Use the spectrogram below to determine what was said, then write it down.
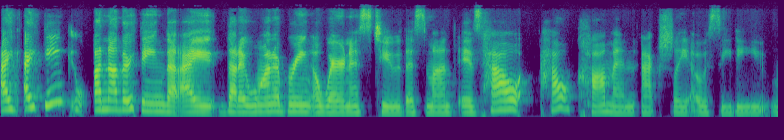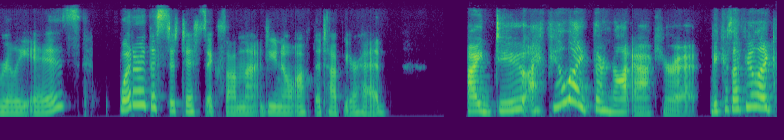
I, I think another thing that I that I want to bring awareness to this month is how how common actually OCD really is. What are the statistics on that? Do you know off the top of your head? I do. I feel like they're not accurate because I feel like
